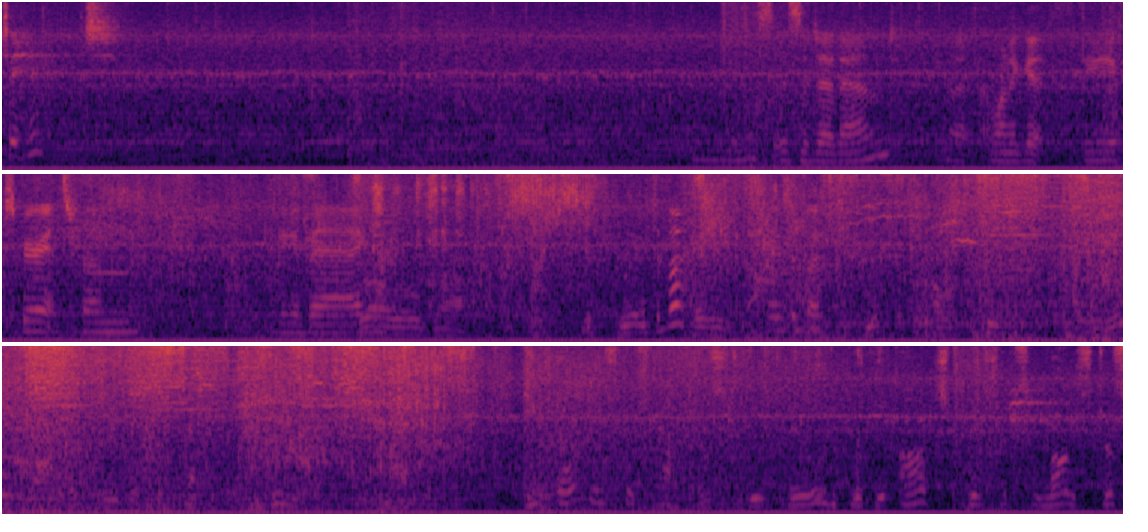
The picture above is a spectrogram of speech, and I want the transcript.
to hit. And this is a dead end, but I want to get the experience from getting a book. There's a book. He orders the tablets to be filled with the Archbishop's monstrous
